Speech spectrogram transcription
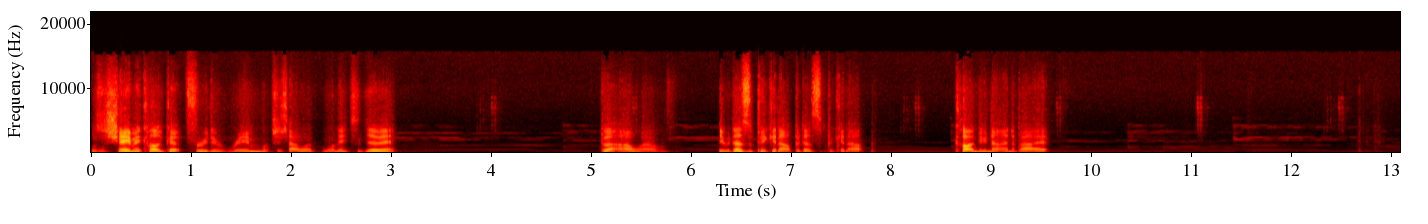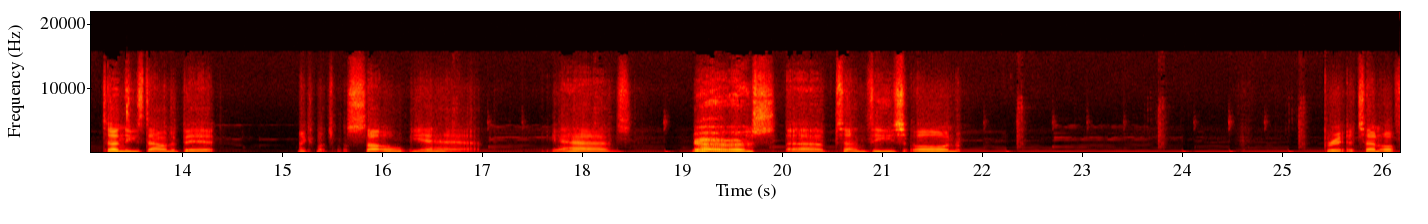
It's a shame it can't get through the rim, which is how I'd want it to do it. But oh well. If it doesn't pick it up, it doesn't pick it up. Can't do nothing about it. Turn these down a bit. Make it much more subtle. Yeah. Yes. Yes. Uh, turn these on. Brit, uh, turn off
